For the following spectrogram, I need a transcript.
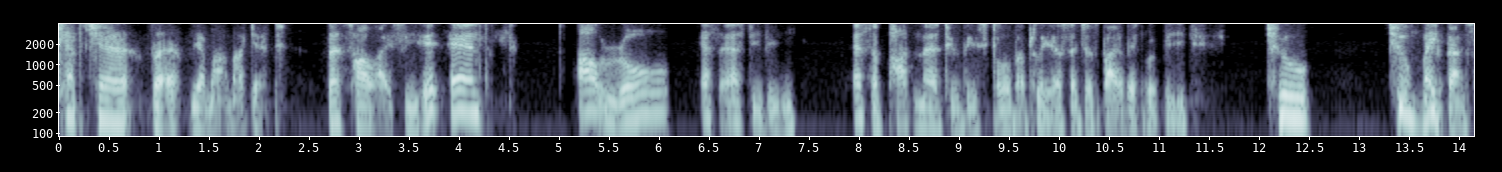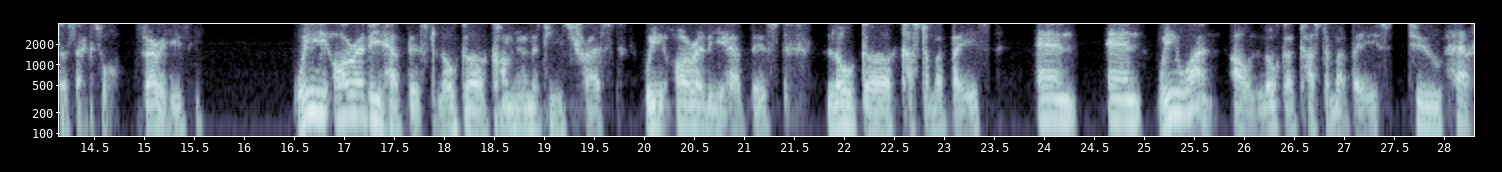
capture the Myanmar market. That's how I see it. And our role as STB as a partner to these global players such as Bybit would be to to make them successful. Very easy. We already have this local communities trust. We already have this local customer base, and and we want our local customer base to have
